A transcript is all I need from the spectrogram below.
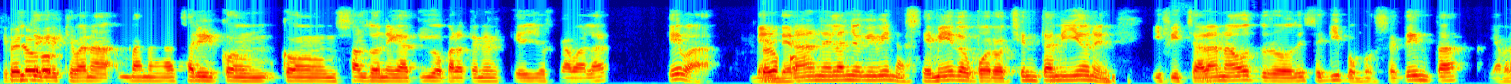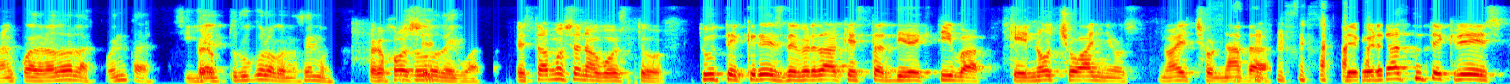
¿qué tú te crees que van a, van a salir con, con, saldo negativo para tener que ellos que avalar? ¿Qué va? Venderán el año que viene a Semedo por 80 millones y ficharán a otro de ese equipo por 70 y habrán cuadrado las cuentas. Si ya el truco lo conocemos. Pero José, da igual. estamos en agosto. ¿Tú te crees de verdad que esta directiva, que en ocho años no ha hecho nada, de verdad tú te crees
